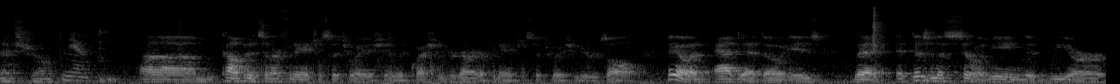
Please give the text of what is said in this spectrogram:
that's true. Yeah. Um, confidence in our financial situation, the questions regarding our financial situation be resolved. The thing I would add to that though is that it doesn't necessarily mean that we are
